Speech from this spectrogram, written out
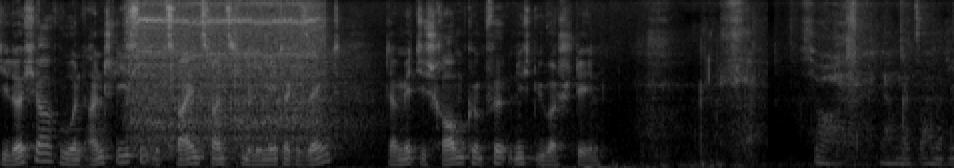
Die Löcher wurden anschließend mit 22 mm gesenkt, damit die Schraubenknöpfe nicht überstehen. So, hier haben wir jetzt einmal die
